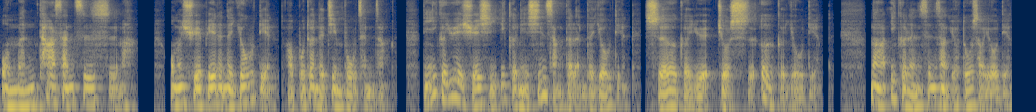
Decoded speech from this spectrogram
我们他山之石嘛，我们学别人的优点，而不断的进步成长。你一个月学习一个你欣赏的人的优点，十二个月就十二个优点。那一个人身上有多少优点？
